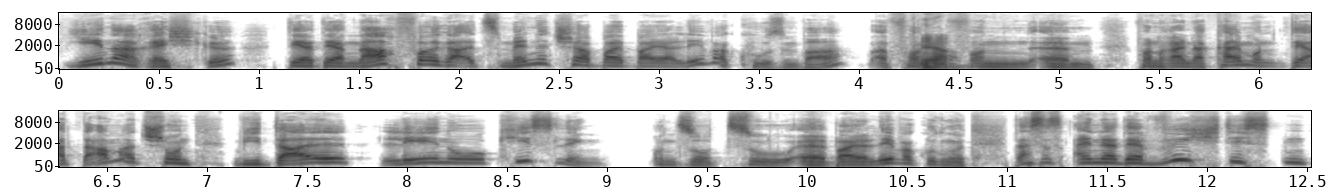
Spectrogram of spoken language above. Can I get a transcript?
jener Rechke, der der Nachfolger als Manager bei Bayer Leverkusen war, äh, von, Ja. von, ähm, von Rainer Kalm. Und der hat damals schon Vidal, Leno, Kiesling und so zu äh, Bayer Leverkusen geholt. Das ist einer der wichtigsten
